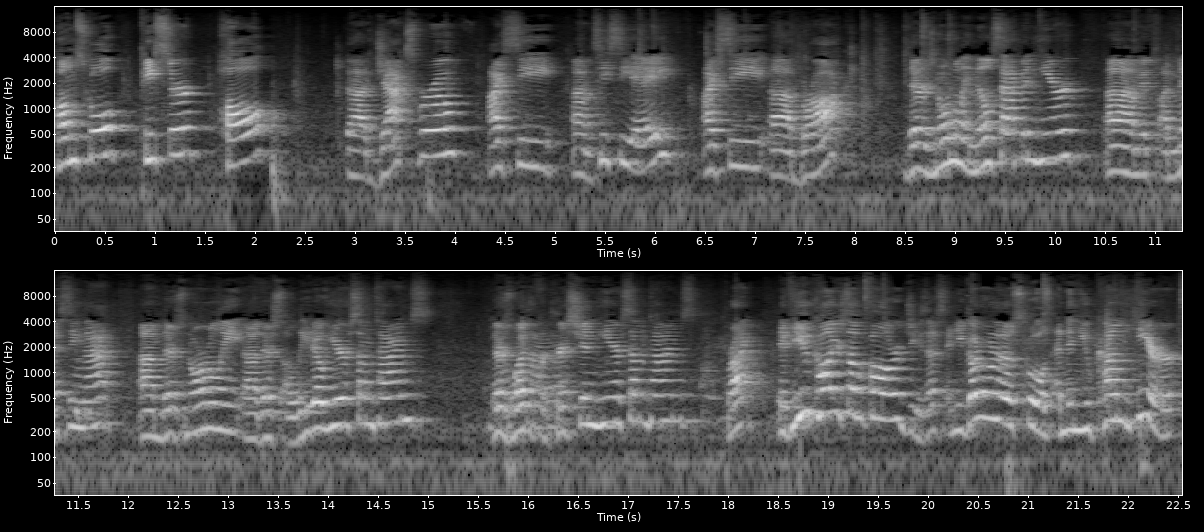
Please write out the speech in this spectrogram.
Homeschool, Peaster, Hall, uh, Jacksboro, I see um, TCA, I see uh, Brock. There's normally Millsap in here. Um, if I'm missing that, um, there's normally uh, there's Aledo here sometimes. There's Weatherford Christian here sometimes, right? If you call yourself a follower of Jesus and you go to one of those schools and then you come here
